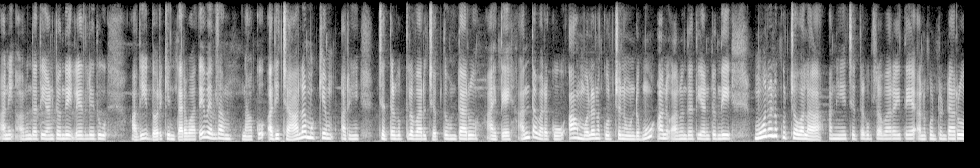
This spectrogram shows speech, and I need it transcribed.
అని అరుంధతి అంటుంది. లేదు లేదు అది దొరికిన తర్వాతే వెళ్దాం. నాకు అది చాలా ముఖ్యం అని చిత్రగుప్తుల వారు చెప్తూ ఉంటారు. అయితే అంతవరకు ఆ మూలన కూర్చొని ఉండుము అని అరుంధతి అంటుంది. మూలన కూర్చోవాలా అని చిత్రగుప్తుల వారు అయితే అనుకుంటుంటారు.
